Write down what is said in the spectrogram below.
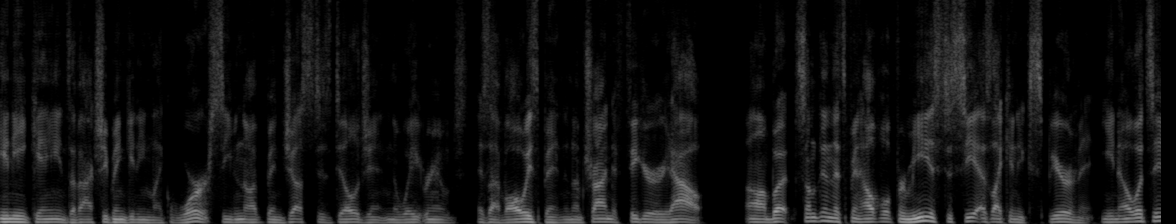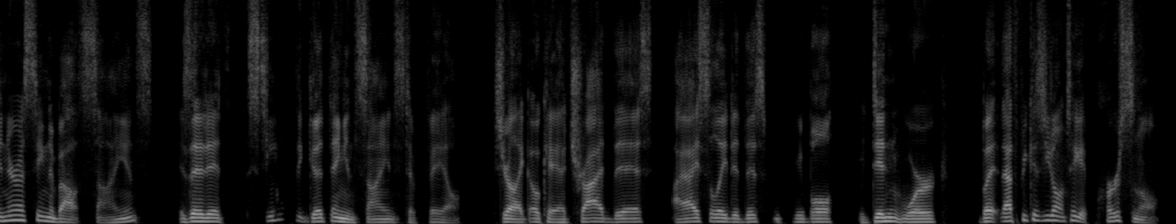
any gains. I've actually been getting like worse, even though I've been just as diligent in the weight room as I've always been. And I'm trying to figure it out. Um, but something that's been helpful for me is to see it as like an experiment. You know, what's interesting about science is that it seems a good thing in science to fail. So you're like, okay, I tried this, I isolated this people, it didn't work. But that's because you don't take it personal.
